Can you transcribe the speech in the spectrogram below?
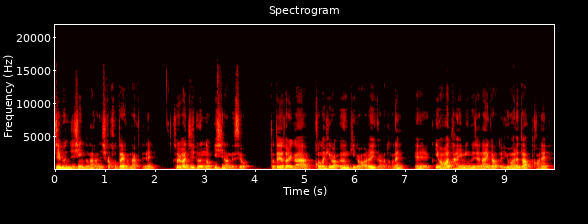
自分自身の中にしか答えがなくてね、それは自分の意思なんですよ。例えばそれが、この日は運気が悪いからとかね、えー、今はタイミングじゃないからと言われたとかね、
